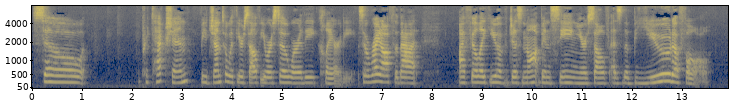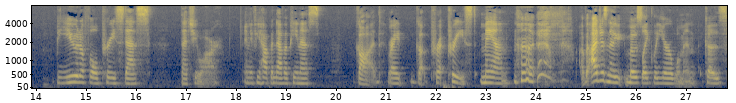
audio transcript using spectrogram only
So, protection, be gentle with yourself, you are so worthy, clarity. So, right off the bat, I feel like you have just not been seeing yourself as the beautiful, beautiful priestess that you are. And if you happen to have a penis, God, right? God, priest, man. but I just know most likely you're a woman because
